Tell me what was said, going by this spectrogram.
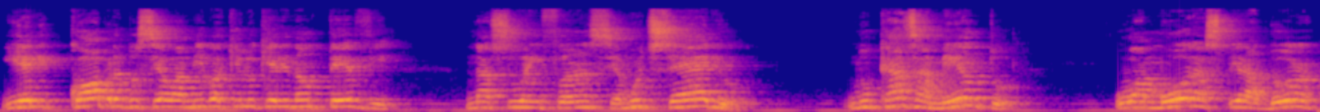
e ele cobra do seu amigo aquilo que ele não teve na sua infância. Muito sério. No casamento, o amor aspirador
